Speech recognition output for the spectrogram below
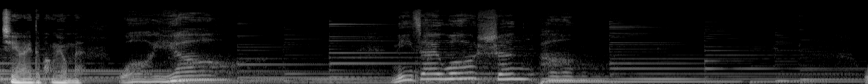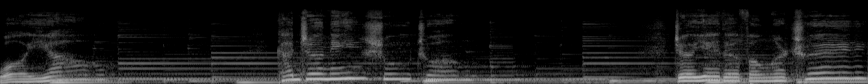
亲爱的朋友们。我要你在我身旁，我要看着你梳妆，这夜的风儿吹。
